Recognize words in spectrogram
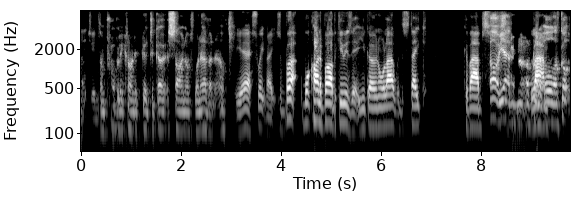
Legend. I'm probably kind of good to go to sign off whenever now. Yeah, sweet mate. So, but what kind of barbecue is it? Are you going all out with the steak, kebabs? Oh yeah, I've got it all. I've got,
